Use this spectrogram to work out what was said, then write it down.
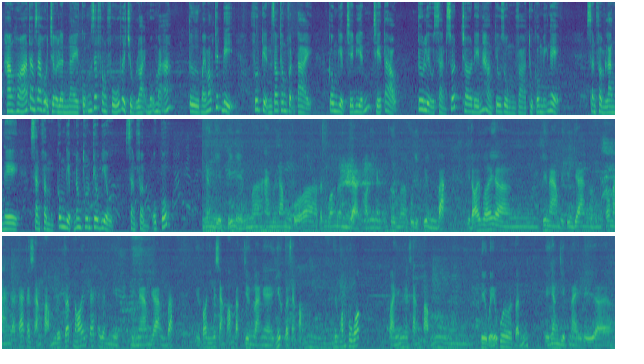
Hàng hóa tham gia hội trợ lần này cũng rất phong phú về chủng loại mẫu mã, từ máy móc thiết bị, phương tiện giao thông vận tải, công nghiệp chế biến, chế tạo, tư liệu sản xuất cho đến hàng tiêu dùng và thủ công mỹ nghệ, sản phẩm làng nghề, sản phẩm công nghiệp nông thôn tiêu biểu, sản phẩm ô cốp. Nhân dịp kỷ niệm 20 ờ, năm của tỉnh Quảng Ninh và Hội nghị ngành công thương ờ, khu vực phía miền Bắc thì đối với ờ, phía Nam thì Kiên Giang có mang ra các cái sản phẩm để kết nối các cái doanh nghiệp miền Nam ra miền Bắc. Thì có những cái sản phẩm đặc trưng làng nghề nhất là sản phẩm nước mắm Phú Quốc và những cái sản phẩm tiêu biểu của tỉnh. Thì nhân dịp này thì ờ,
